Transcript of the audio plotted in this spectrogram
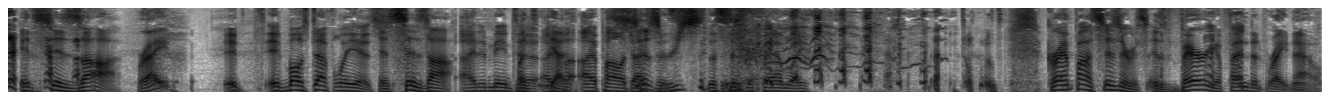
It's scissor, right? It it most definitely is. It's scissor. I didn't mean to. But, I, yeah. I apologize. to Scissors. The SZA family. Grandpa Scissors is very offended right now.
